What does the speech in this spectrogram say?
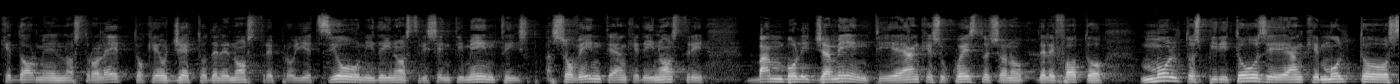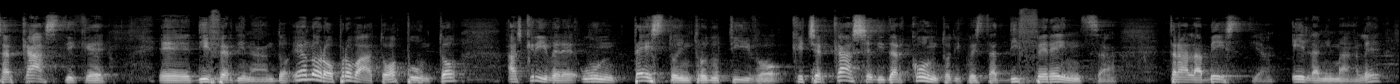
che dorme nel nostro letto, che è oggetto delle nostre proiezioni, dei nostri sentimenti, sovente anche dei nostri bamboleggiamenti e anche su questo ci sono delle foto molto spiritose e anche molto sarcastiche eh, di Ferdinando. E allora ho provato appunto a scrivere un testo introduttivo che cercasse di dar conto di questa differenza tra la bestia e l'animale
